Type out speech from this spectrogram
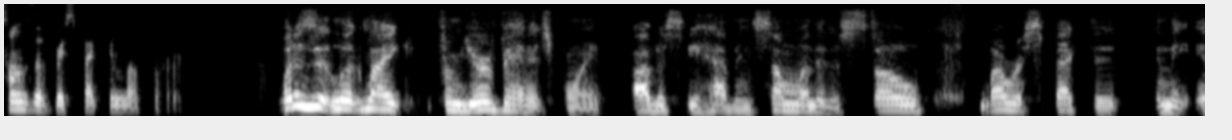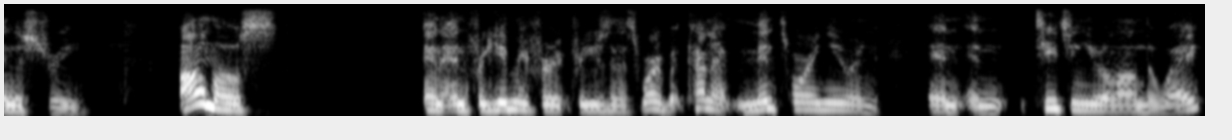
tons of respect and love for her. What does it look like from your vantage point obviously having someone that is so well respected in the industry, almost, and and forgive me for for using this word, but kind of mentoring you and and and teaching you along the way.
